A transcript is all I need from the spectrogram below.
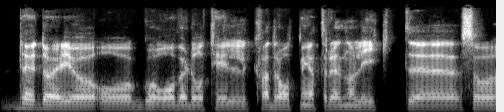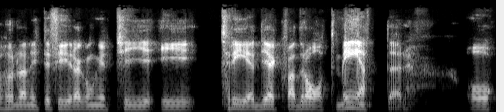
det, då är det ju att gå över då till kvadratmetern och likt, eh, så 194 gånger 10 i tredje kvadratmeter. Och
